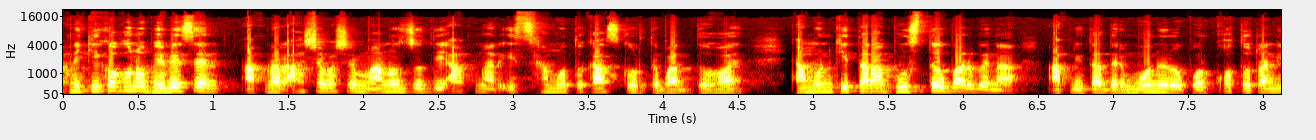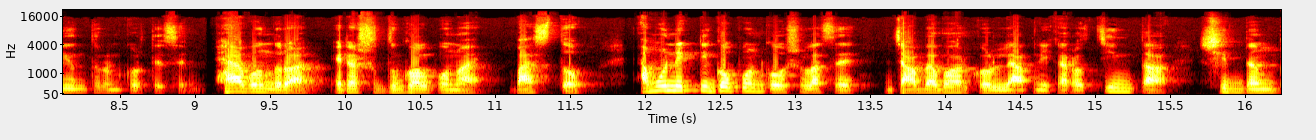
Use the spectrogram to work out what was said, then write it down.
আপনি কি কখনো ভেবেছেন আপনার আশেপাশের মানুষ যদি আপনার ইচ্ছা মতো কাজ করতে বাধ্য হয়, এমনকি তারা বুঝতেও পারবে না আপনি তাদের মনের ওপর কতটা নিয়ন্ত্রণ করতেছেন? হ্যাঁ বন্ধুরা, এটা শুধু গল্প নয়, বাস্তব। এমন একটি গোপন কৌশল আছে যা ব্যবহার করলে আপনি কারও চিন্তা, সিদ্ধান্ত,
